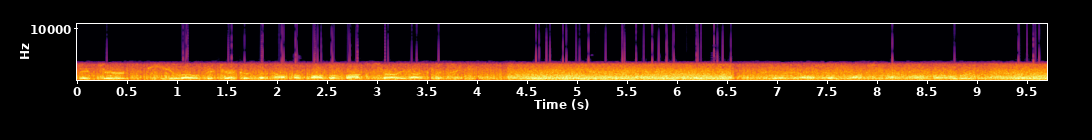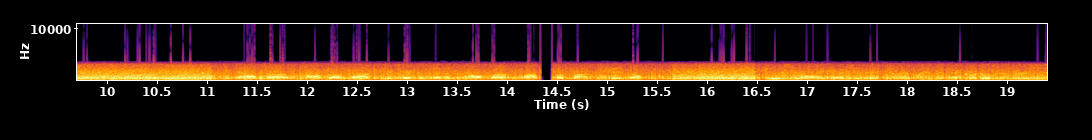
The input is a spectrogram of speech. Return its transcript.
Victor Kilo, Victor Echo 7 Alpha Bravo Fox, Charlie Oscar 90. Alpha Papa Fox, Victor Echo 7 Alpha Papa Fox, QSL. QSL, I got you that time. I'm in Echo November 00.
